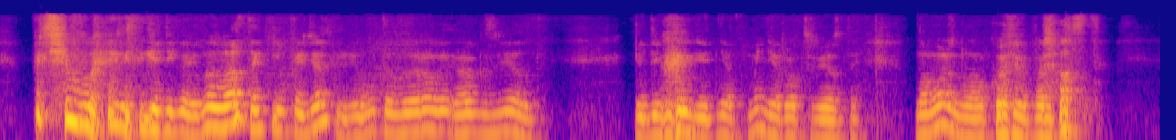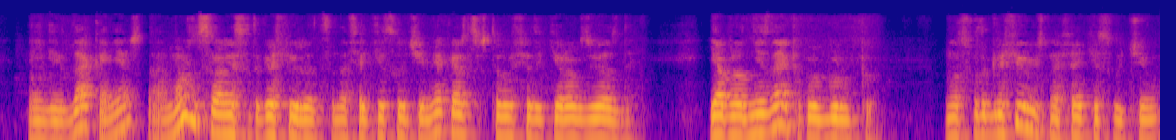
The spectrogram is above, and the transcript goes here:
Почему? Гадигорий, ну у вас такие прически, как будто вы рок- рок-звезды. Гадигорий говорит, нет, мы не рок-звезды. Но можно нам кофе, пожалуйста? Они говорят, да, конечно. А можно с вами сфотографироваться на всякий случай? Мне кажется, что вы все-таки рок-звезды. Я, правда, не знаю, какой группы, но сфотографируюсь на всякий случай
